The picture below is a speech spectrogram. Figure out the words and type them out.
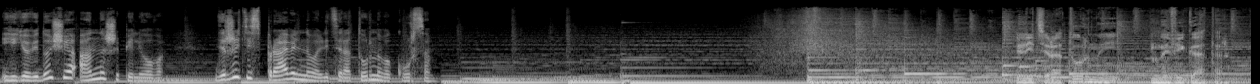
и ее ведущая Анна Шепелева. Держитесь правильного литературного курса. Литературный навигатор.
